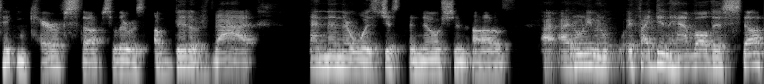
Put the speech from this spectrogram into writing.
taking care of stuff. So there was a bit of that. And then there was just the notion of I, I don't even if i didn't have all this stuff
